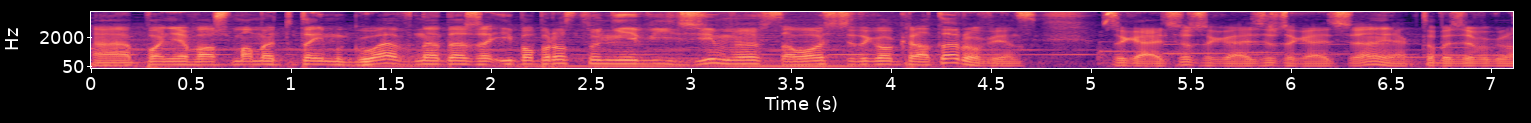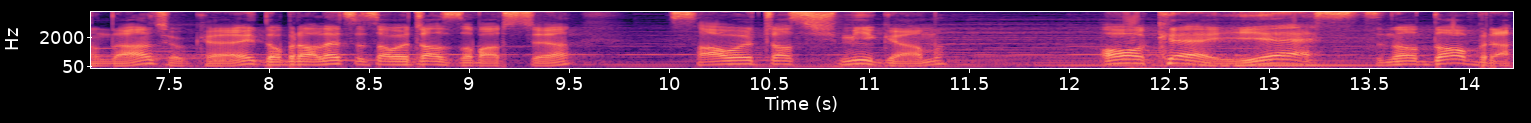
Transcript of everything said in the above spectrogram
e, ponieważ mamy tutaj mgłę w Netherze i po prostu nie widzimy w całości tego krateru, więc czekajcie, czekajcie, czekajcie, jak to będzie wyglądać, okej, dobra, lecę cały czas, zobaczcie. Cały czas śmigam. Okej, jest! No dobra.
